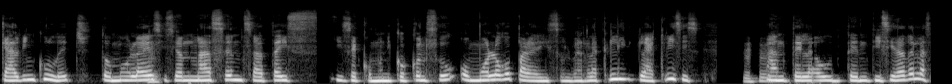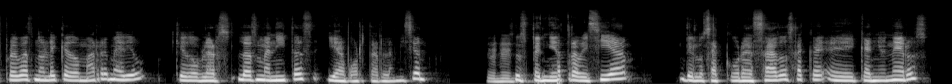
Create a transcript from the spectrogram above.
Calvin Coolidge, tomó la decisión más sensata y, se comunicó con su homólogo para disolver la, cri- la crisis. Ante la autenticidad de las pruebas no le quedó más remedio que doblar las manitas y abortar la misión Ujú. suspendía la travesía de los acorazados eh, cañoneros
